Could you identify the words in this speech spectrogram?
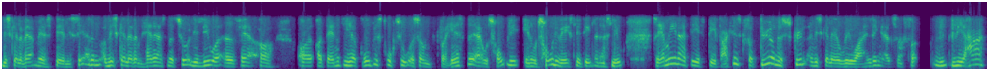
Vi skal lade være med at sterilisere dem, og vi skal lade dem have deres naturlige liv og adfærd og, og, og danne de her gruppestrukturer, som for heste er utrolig, en utrolig væsentlig del af deres liv. Så jeg mener, at det, det er faktisk for dyrenes skyld, at vi skal lave rewilding. Altså for, vi, vi har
